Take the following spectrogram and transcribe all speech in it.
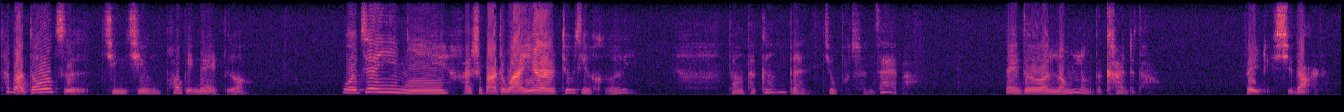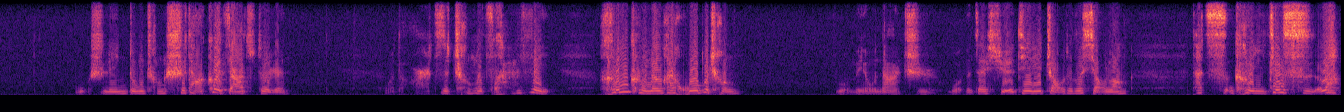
他把刀子轻轻抛给奈德。我建议你还是把这玩意儿丢进河里，当他根本就不存在吧。莱德冷冷地看着他。贝里希大人，我是林东城史塔克家族的人。我的儿子成了残废，很可能还活不成。若没有那只我们在雪地里找到的小狼，他此刻已经死了。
